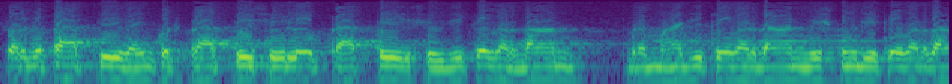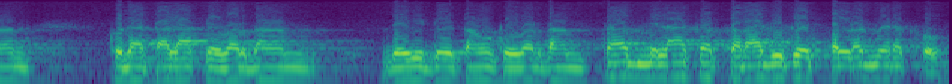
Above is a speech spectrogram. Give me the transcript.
स्वर्ग प्राप्ति, वैंकुट प्राप्ति शिवलोक प्राप्ति शिव जी के वरदान, ब्रह्मा जी के वरदान, विष्णु जी के वरदान खुदा ताला के वरदान, देवी देवताओं के वरदान, सब मिलाकर तराजू के पलड़ में रखो।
